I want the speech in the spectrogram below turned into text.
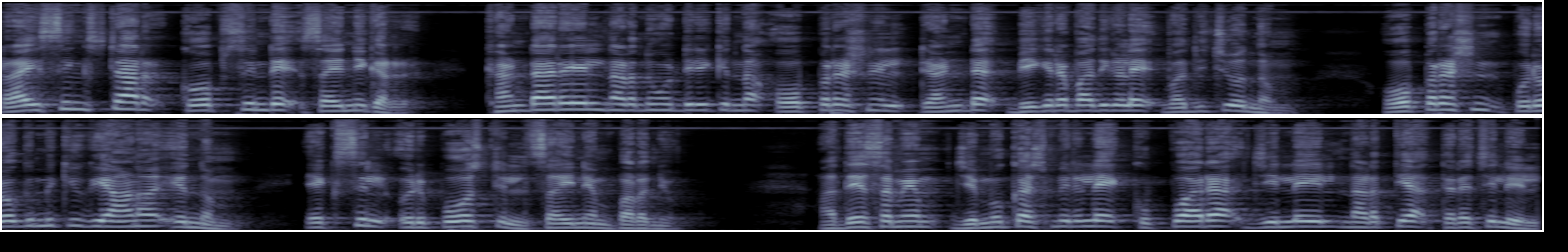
റൈസിംഗ് സ്റ്റാർ കോപ്സിന്റെ സൈനികർ ഖണ്ഡാരയിൽ നടന്നുകൊണ്ടിരിക്കുന്ന ഓപ്പറേഷനിൽ രണ്ട് ഭീകരവാദികളെ വധിച്ചുവെന്നും ഓപ്പറേഷൻ പുരോഗമിക്കുകയാണ് എന്നും എക്സിൽ ഒരു പോസ്റ്റിൽ സൈന്യം പറഞ്ഞു. അതേസമയം ജമ്മു കാശ്മീരിലെ കുപ്വാര ജില്ലയിൽ നടത്തിയ തെരച്ചിലിൽ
